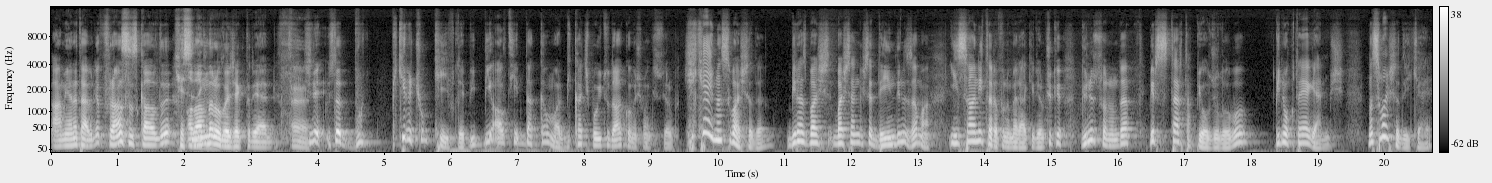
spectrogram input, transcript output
amiyane tabirle Fransız kaldığı Kesinlikle. alanlar olacaktır yani. Şimdi işte bu bir kere çok keyifli. Bir, bir 6-7 dakikam var. Birkaç boyutu daha konuşmak istiyorum. Hikaye nasıl başladı? Biraz baş, başlangıçta değindiniz ama insani tarafını merak ediyorum. Çünkü günün sonunda bir startup yolculuğu bu. Bir noktaya gelmiş. Nasıl başladı hikaye?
